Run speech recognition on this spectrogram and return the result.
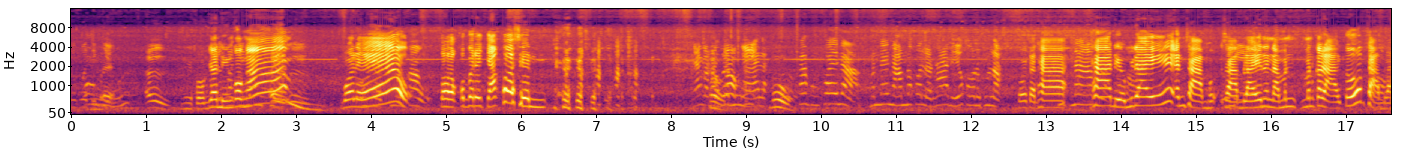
นึกว่าจะเกี่ยว เออนี่ของยาหนิงก็งามบ่แล้วเข้าตอกก็ไม่ได้จักพ่อเซ็นยังกับเอาเราเป็นไงล่ะหมู่ถ้าของค่อยน่ะ มันได้น้ำแล้วค่อยเหลือท่าเดียวเขาเลยพุ่นละค่อยกระทาน้ำทาเดี๋ยวไม่ได้ อันสามสามไรนั่นนะมันมันก็หลายเติบสามไร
